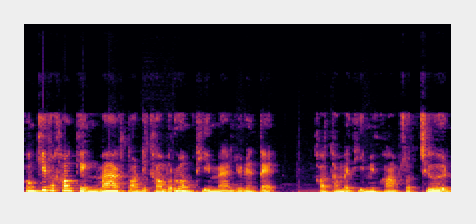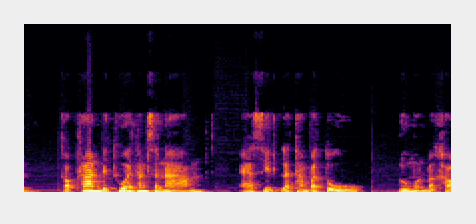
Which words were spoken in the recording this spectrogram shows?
ผมคิดว่าเขาเก่งมากตอนที่เขามาร่วมทีมแมนยูไนเต็ด เขาทำให้ทีมมีความสดชื่น เขาพล่านไปทั่วทั้งสนาม แอซิดและทำประตู ดูเหมือนว่าเขา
